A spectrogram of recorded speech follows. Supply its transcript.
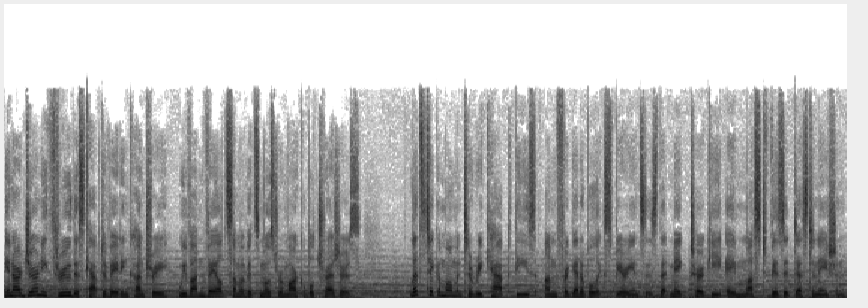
In our journey through this captivating country, we've unveiled some of its most remarkable treasures. Let's take a moment to recap these unforgettable experiences that make Turkey a must-visit destination.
